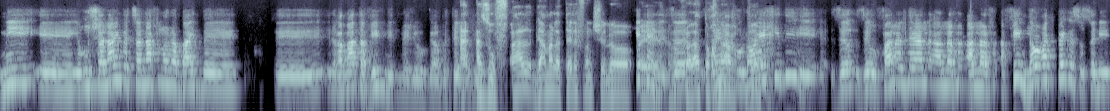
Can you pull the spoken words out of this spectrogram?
מירושלים וצנח לו לבית אה, רמת אביב נדמה לי הוא גר בתל אביב. אז הופעל גם על הטלפון שלו כן, אה, הפעלת תוכנה. הוא לא היחידי, זה הופעל על ידי אלפים, לא רק פגסוס, אני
